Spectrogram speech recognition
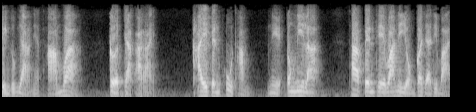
สิ่งทุกอย่างเนี่ย ถามว่าเกิดจากอะไร ใครเป็นผู้ทำนี่ ตรงนี้ละ ถ้าเป็นเทวานิยมก็จะอธิบาย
